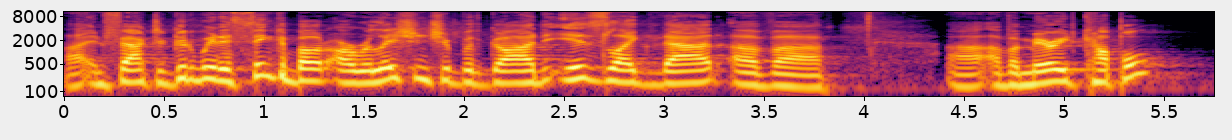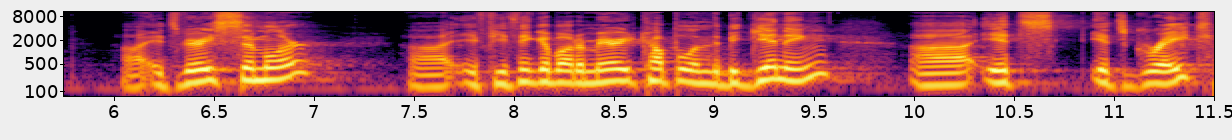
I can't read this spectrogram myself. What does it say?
Uh, in fact, a good way to think about our relationship with God is like that of a, uh, of a married couple. Uh, it's very similar. Uh, if you think about a married couple in the beginning, uh, it's, it's great.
